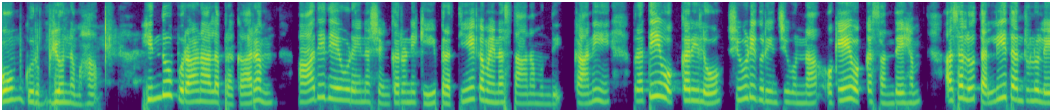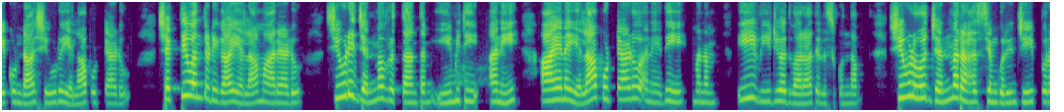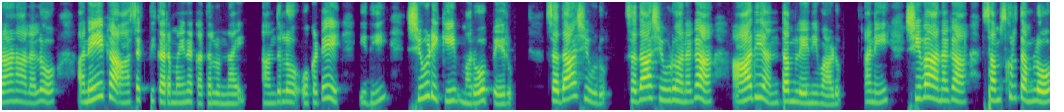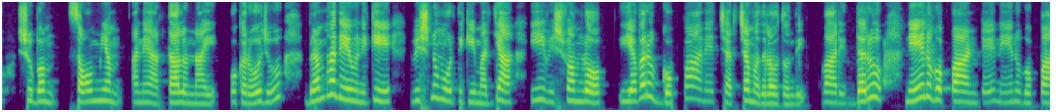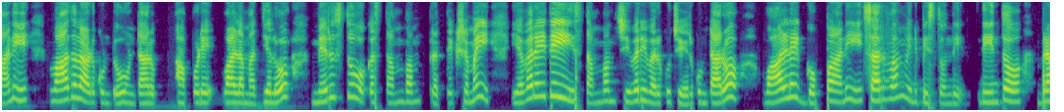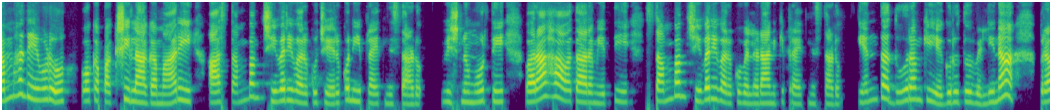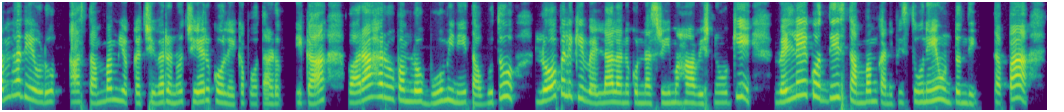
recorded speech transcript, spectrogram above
ఓం గురుభ్యో నమ. హిందూ పురాణాల ప్రకారం ఆదిదేవుడైన శంకరునికి ప్రత్యేకమైన స్థానం ఉంది కానీ ప్రతి ఒక్కరిలో శివుడి గురించి ఉన్న ఒకే ఒక్క సందేహం అసలు తల్లిదండ్రులు లేకుండా శివుడు ఎలా పుట్టాడు? శక్తివంతుడిగా ఎలా మారాడు? శివుడి జన్మ వృత్తాంతం ఏమిటి? అని ఆయన ఎలా పుట్టాడు అనేది మనం ఈ వీడియో ద్వారా తెలుసుకుందాం. శివుడు జన్మ రహస్యం గురించి పురాణాలలో అనేక ఆసక్తికరమైన కథలున్నాయి. అందులో ఒకటే ఇది శివుడికి మరో పేరు. సదాశివుడు. సదాశివుడు అనగా ఆది అంతం లేనివాడు అని శివ అనగా సంస్కృతంలో శుభం సౌమ్యం అనే అర్థాలున్నాయి. ఒకరోజు బ్రహ్మదేవునికి విష్ణుమూర్తికి మధ్య ఈ విశ్వంలో ఎవరు గొప్ప అనే చర్చ మొదలవుతుంది. వారిద్దరూ నేను గొప్ప అంటే నేను గొప్ప అని వాదలాడుకుంటూ ఉంటారు. అప్పుడే వాళ్ళ మధ్యలో మెరుస్తూ ఒక స్తంభం ప్రత్యక్షమై ఎవరైతే ఈ స్తంభం చివరి వరకు చేరుకుంటారో వాళ్ళే గొప్ప అని సర్వం వినిపిస్తుంది. దీంతో బ్రహ్మదేవుడు ఒక పక్షిలాగా మారి ఆ స్తంభం చివరి వరకు చేరుకుని ప్రయత్నిస్తాడు. విష్ణుమూర్తి వరాహ అవతారం ఎత్తి స్తంభం చివరి వరకు వెళ్ళడానికి ప్రయత్నిస్తాడు. ఎంత దూరంకి ఎగురుతూ వెళ్ళినా బ్రహ్మదేవుడు ఆ స్తంభం యొక్క చివరను చేరుకోలేకపోతాడు. ఇక వరాహ రూపంలో భూమిని తవ్వుతూ లోపలికి వెళ్ళాలనుకున్న శ్రీ మహావిష్ణువుకి వెళ్ళే కొద్దీ స్తంభం కనిపిస్తూనే ఉంటుంది. తప్ప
